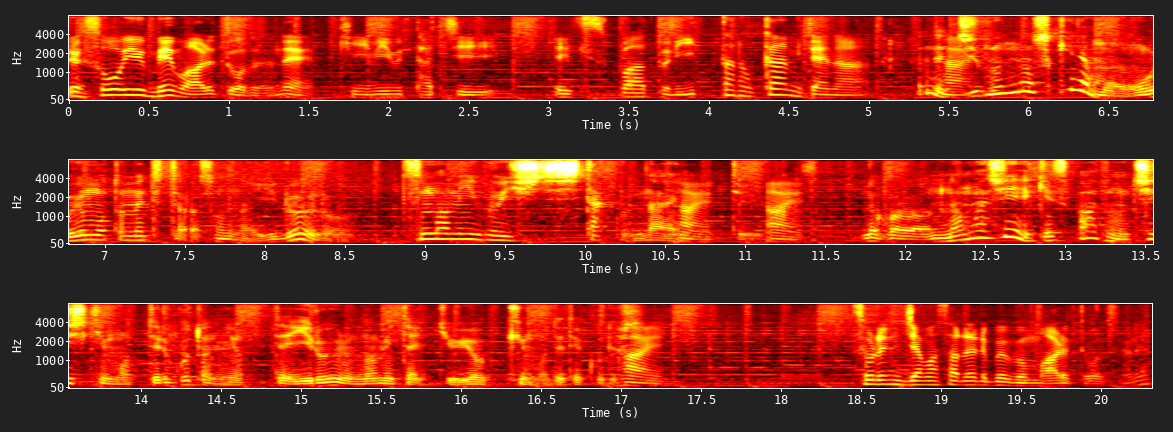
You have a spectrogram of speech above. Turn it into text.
でそういう目もあるってことですよね。君たちエキスパートに行ったのかみたいな。はい。で自分の好きなもんを追い求めてたらそんないろいろつまみ食いしたくないっていう、はい。だからなまじエキスパートの知識持ってることによっていろいろ飲みたいっていう欲求も出てくるし、はい。それに邪魔される部分もあるってことですよね。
